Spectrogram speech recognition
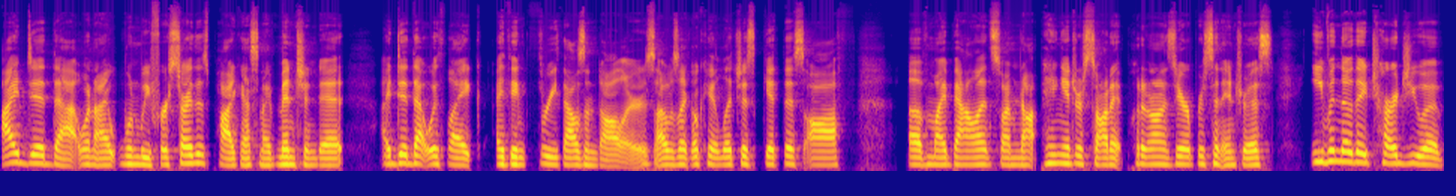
I did that when I when we first started this podcast and I've mentioned it. I did that with like I think $3,000. I was like, okay, let's just get this off of my balance so I'm not paying interest on it, put it on a 0% interest even though they charge you a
